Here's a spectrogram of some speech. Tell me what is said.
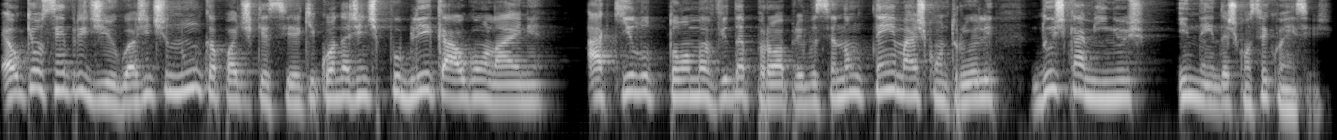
é o que eu sempre digo: a gente nunca pode esquecer que quando a gente publica algo online, aquilo toma vida própria e você não tem mais controle dos caminhos e nem das consequências.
